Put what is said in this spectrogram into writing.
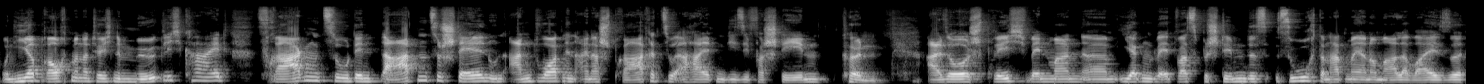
Und hier braucht man natürlich eine Möglichkeit, Fragen zu den Daten zu stellen und Antworten in einer Sprache zu erhalten, die sie verstehen können. Also sprich, wenn man ähm, irgendetwas Bestimmtes sucht, dann hat man ja normalerweise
